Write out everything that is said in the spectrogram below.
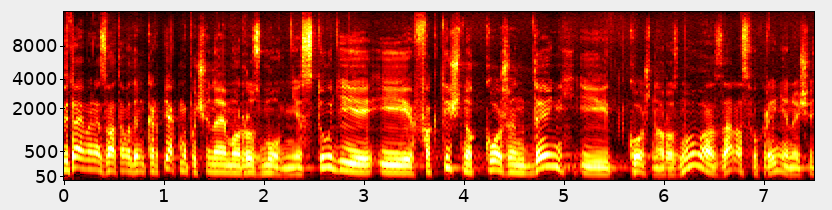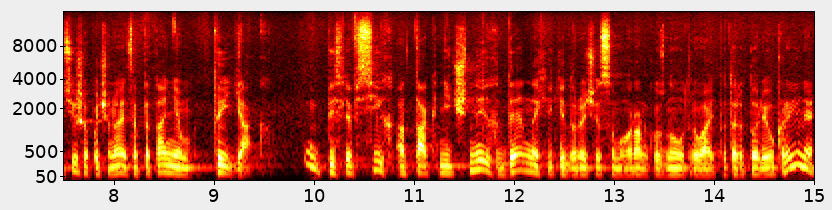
Вітаю, мене звати Вадим Карп'як. Ми починаємо розмовні студії, і фактично кожен день і кожна розмова зараз в Україні найчастіше починається питанням Ти як? Ну, Після всіх атак нічних, денних, які, до речі, з самого ранку знову тривають по території України.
